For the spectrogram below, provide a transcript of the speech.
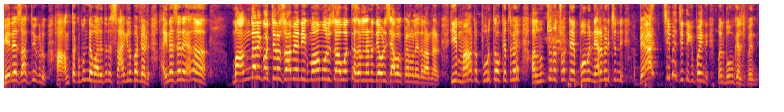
పేరే సాత్వికుడు. అంతకుముందే వాళ్ళిద్దరు సాగిలపడ్డాడు. అయినా సరే మా అందరికి వచ్చిన స్వామి నీకు మామూలు సావు వద్దు అసలు నన్ను దేవుడి సేవకు పిలవలేదురా అన్నాడు. ఈ మాట పూర్తి క్రితమే వాళ్ళు నుంచున్న చోటే భూమి నెరవేర్చింది. బ్యాచి బ్యాచి దిగిపోయింది. మళ్ళీ భూమి కలిసిపోయింది.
